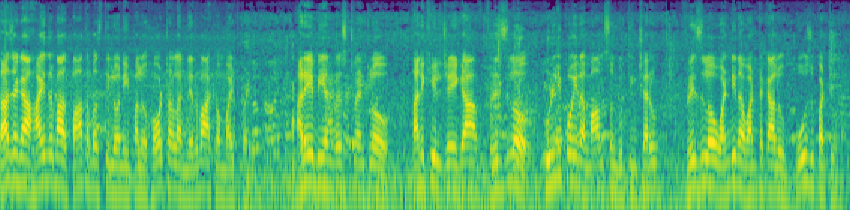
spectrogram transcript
తాజాగా హైదరాబాద్ పాత బస్తీలోని పలు హోటళ్ళ నిర్వాహకం బయటపడింది. అరేబియన్ రెస్టారెంట్లో తనిఖీలు చేయగా ఫ్రిడ్జ్లో కుళ్ళిపోయిన మాంసం గుర్తించారు. ఫ్రిడ్జ్లో వండిన వంటకాలు బూజు పట్టి ఉన్నాయి.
